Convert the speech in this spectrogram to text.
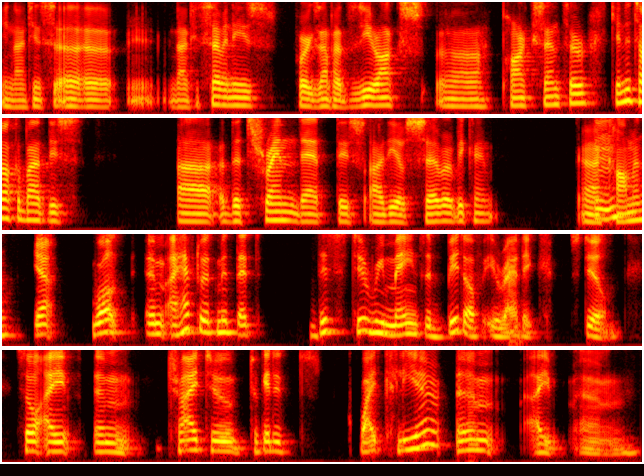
in 19, uh, 1970s, for example, at Xerox uh, PARC Center. Can you talk about this, uh, the trend that this idea of server became uh, mm. common? Yeah. Well, um, I have to admit that this still remains a bit of erratic still. So I um, try to to get it quite clear. Um, I um,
